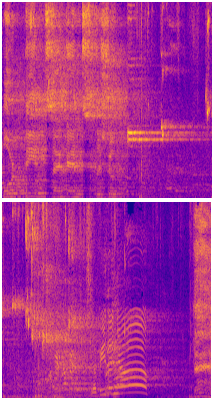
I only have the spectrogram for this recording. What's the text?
14 seconds to shoot. Lapitan nyo! 10.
